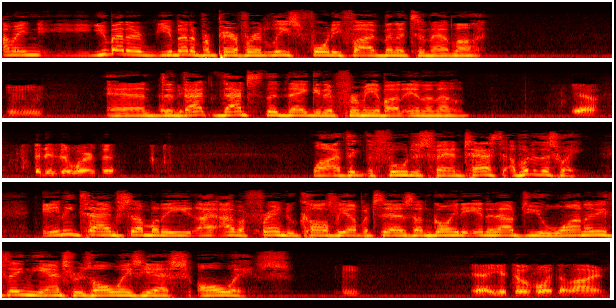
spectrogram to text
I mean, you better you better prepare for at least 45 minutes in that line. Mm -hmm. And that that's the negative for me about In-N-Out. Yeah. But is it worth it? Well, I think the food is fantastic. I'll put it this way. Anytime somebody, I, I have a friend who calls me up and says, I'm going to In-N-Out, do you want anything? The answer is always yes, always. Mm. Yeah, you get to avoid the line.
